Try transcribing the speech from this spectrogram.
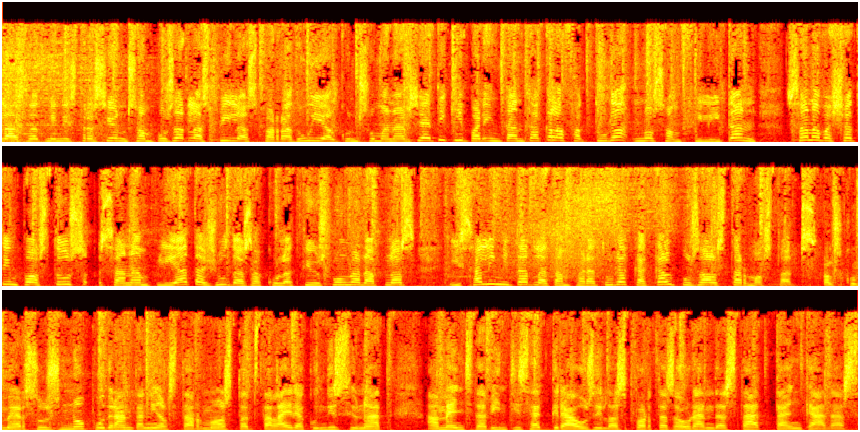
Les administracions s'han posat les piles per reduir el consum energètic i per intentar que la factura no s'enfili tant. S'han abaixat impostos, s'han ampliat ajudes a col·lectius vulnerables i s'ha limitat la temperatura que cal posar als termòstats. Els comerços no podran tenir els termòstats de l'aire condicionat a menys de 27 graus i les portes hauran d'estar tancades.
